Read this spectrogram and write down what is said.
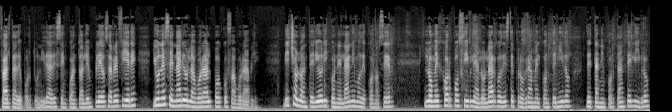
falta de oportunidades en cuanto al empleo se refiere y un escenario laboral poco favorable. Dicho lo anterior y con el ánimo de conocer lo mejor posible a lo largo de este programa el contenido de tan importante libro,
